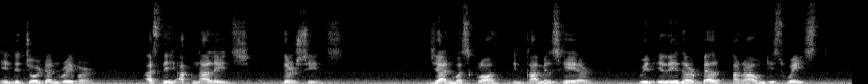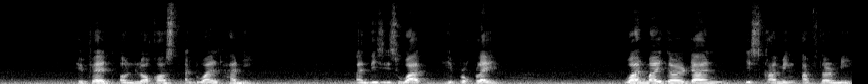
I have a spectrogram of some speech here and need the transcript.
in the Jordan River as they acknowledged their sins. John was clothed in camel's hair with a leather belt around his waist. He fed on locust and wild honey. And this is what he proclaimed One mightier than is coming after me.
